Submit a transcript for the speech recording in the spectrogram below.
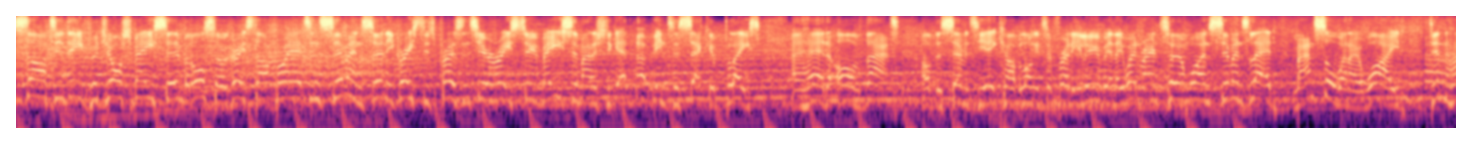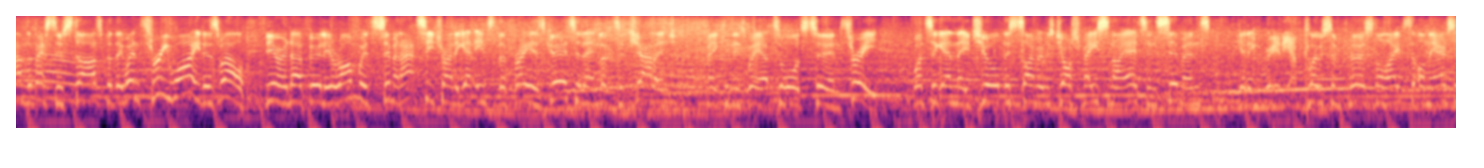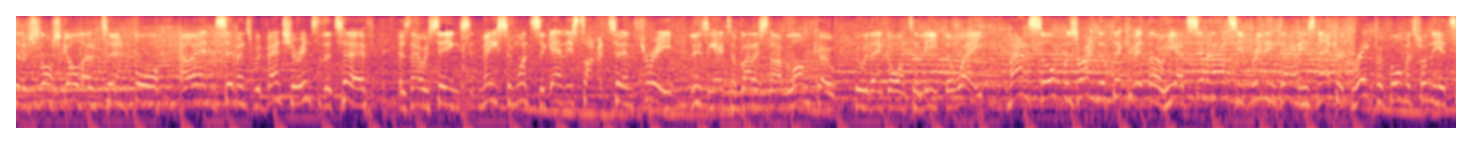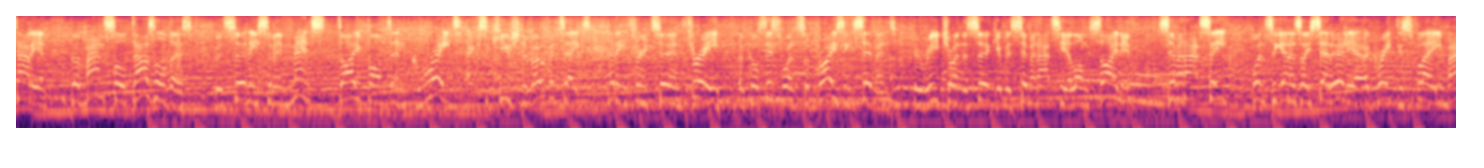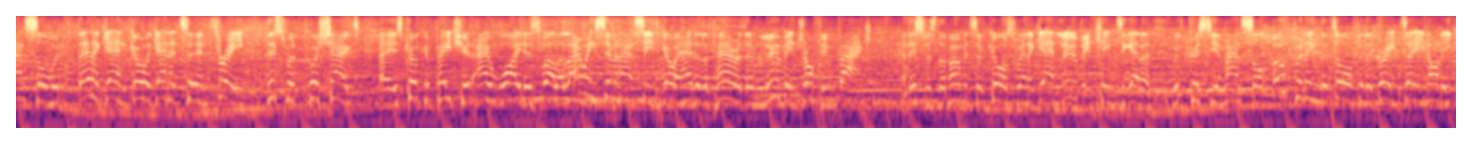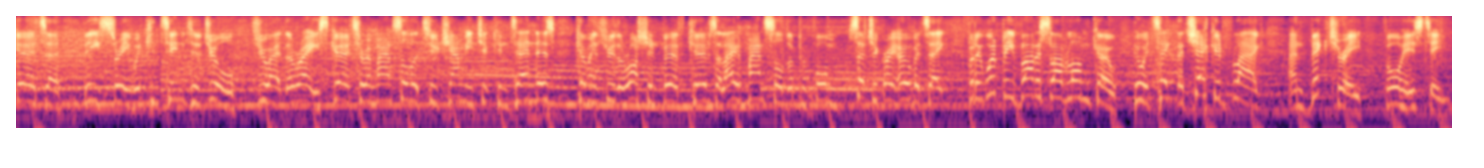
start indeed for Josh Mason, but also a great start for Ayrton Simmons. Certainly graced his presence here in race two. Mason managed to get up into second place ahead of that of the 78 car belonging to Freddie Lubin. They went round turn one, Simmons led, Mansell went out wide, didn't have the best of starts, but they went three wide as well, near enough earlier on with Simonazzi trying to get into the fray as Goethe then looked to challenge, making his way up towards turn three. Once again, they duelled. This time it was Josh Mason, Ayrton Simmons, getting really up close and personal on the outside of Schlossgold out of turn four. Ayrton Simmons would venture into the turf, as now we're seeing Mason once again, this time at turn three, losing out to Vladislav Lomko, who would then go on to lead the way. Mansell was right in the thick of it, though. He had Simonazzi breathing down his neck. A great performance from the Italian, but Mansell dazzled us with certainly some immense dive bombs and great execution of overtakes heading through turn three. Of course, this one surprising Simmons, who rejoined the circuit with Simonazzi alongside him. Simonazzi, once again, as I said earlier, a great display. Mansell would then again go again at turn three. This would push out uh, his co-compatriot out wide as well, allowing Simonazzi to go ahead of the pair of them. Lubin dropping back. And this was the moment, of course, when again Lubin came together with Christian Mansell, opening the door for the great Dane Ollie Goethe. These three would continue to duel throughout the race. Goethe and Mansell, the two championship contenders, coming through the Rosschenwörth curves, allowed Mansell to perform such a great overtake. But it would be Vladislav Lomko who would take the checkered flag and victory for his team.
